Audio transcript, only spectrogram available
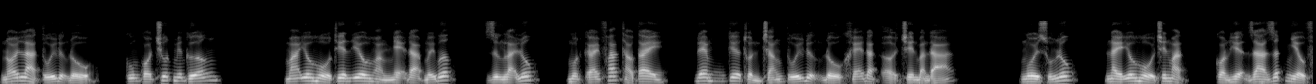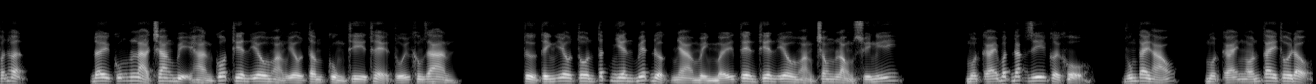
Nói là túi đựng đồ, cũng có chút miễn cưỡng. Mà yêu hồ thiên yêu hoàng nhẹ đạp mấy bước, dừng lại lúc, một cái phát thảo tay, đem kia thuần trắng túi đựng đồ khẽ đặt ở trên bàn đá. Ngồi xuống lúc, này yêu hồ trên mặt, còn hiện ra rất nhiều phẫn hận. Đây cũng là trang bị hàn cốt thiên yêu hoàng yêu tâm cùng thi thể túi không gian. Tử tình yêu tôn tất nhiên biết được nhà mình mấy tên thiên yêu hoàng trong lòng suy nghĩ. Một cái bất đắc dĩ cười khổ, vung tay háo, một cái ngón tay thôi động,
